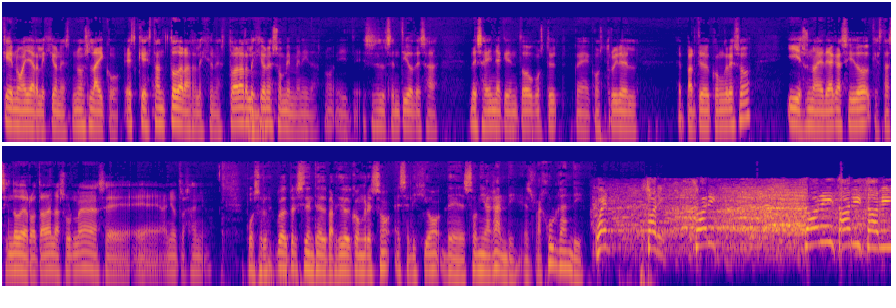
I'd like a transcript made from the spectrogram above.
que no haya religiones, no es laico, es que están todas las religiones, todas las mm. religiones son bienvenidas, ¿no? Y ese es el sentido de esa, de esa India que intentó eh, construir el, Partido del Congreso y es una idea que ha sido que está siendo derrotada en las urnas eh, año tras año. Pues el actual presidente del Partido del Congreso es eligió de Sonia Gandhi, es Rahul Gandhi. sorry, sorry. सॉरी सॉरी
